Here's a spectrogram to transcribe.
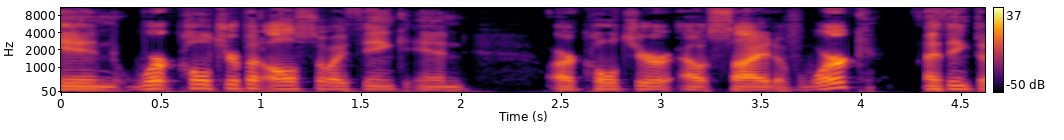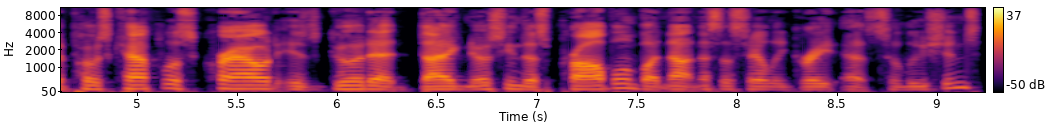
in work culture, but also I think in our culture outside of work. I think the post capitalist crowd is good at diagnosing this problem, but not necessarily great at solutions.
